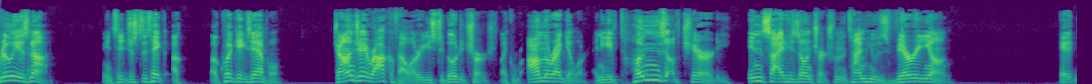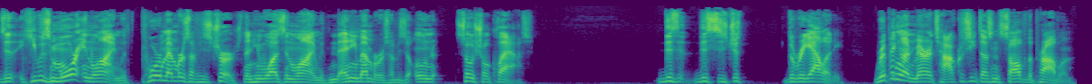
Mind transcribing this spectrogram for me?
really is not. I mean, to, just to take a, a quick example, John J. Rockefeller used to go to church, like on the regular, and he gave tons of charity inside his own church from the time he was very young. It, he was more in line with poor members of his church than he was in line with many members of his own social class. This, this is just the reality. Ripping on meritocracy doesn't solve the problem.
